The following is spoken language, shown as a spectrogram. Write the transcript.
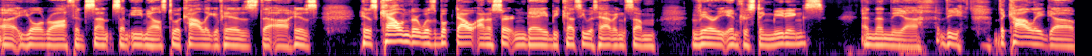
Joel Roth had sent some emails to a colleague of his uh, his his calendar was booked out on a certain day because he was having some very interesting meetings, and then the uh, the the colleague uh,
